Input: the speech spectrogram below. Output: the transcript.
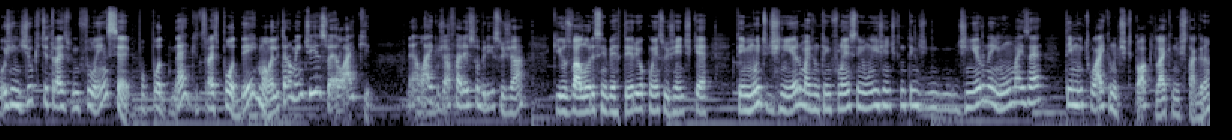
Hoje em dia o que te traz influência, né? Que te traz poder, irmão, é literalmente isso, é like. Né? Like, eu já falei sobre isso já que os valores se inverteram e eu conheço gente que é, tem muito dinheiro, mas não tem influência nenhuma, e gente que não tem dinheiro nenhum, mas é tem muito like no TikTok, like no Instagram.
